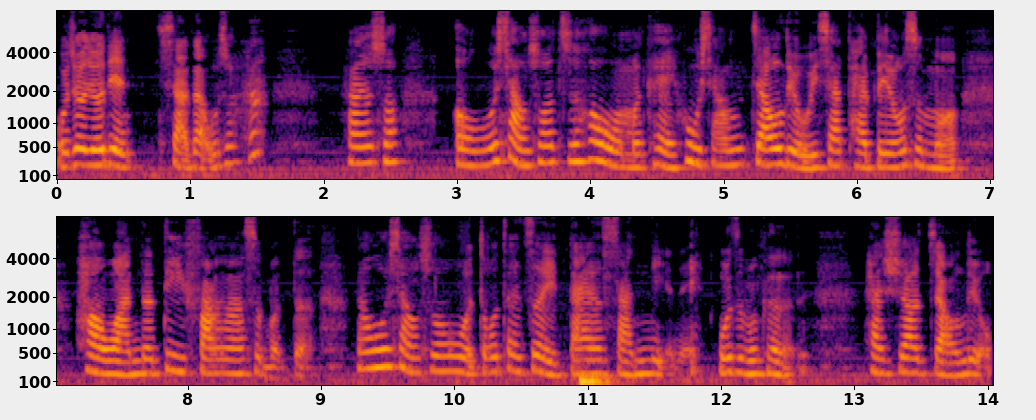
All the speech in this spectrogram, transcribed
我就有点吓到，我说，哈，他就说。哦，我想说之后我们可以互相交流一下台北有什么好玩的地方啊什么的。然后我想说，我都在这里待了三年诶，我怎么可能还需要交流？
